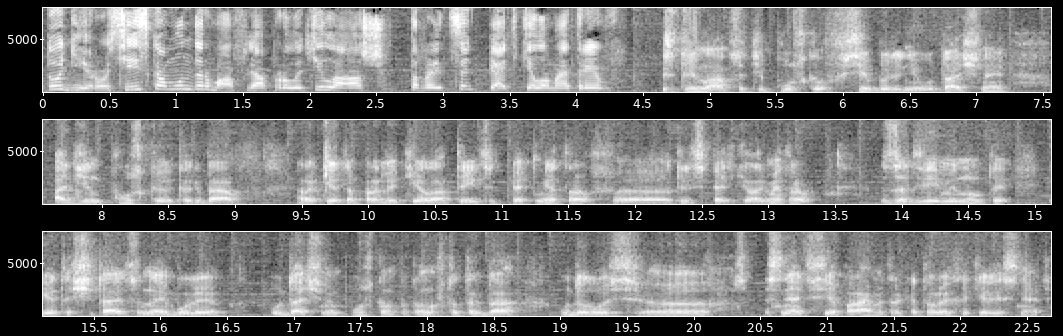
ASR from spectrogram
Тоді російська вундервафля пролетіла аж 35 кілометрів. Из 13 пусков все были неудачные. Один пуск, когда ракета пролетела 35 метров, э, 35 километров за 2 минуты, и это считается наиболее удачным пуском, потому что тогда удалось э, с- снять все параметры, которые хотели снять.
